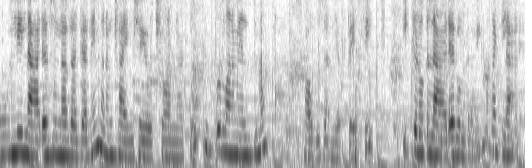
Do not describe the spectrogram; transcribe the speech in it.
ఓన్లీ లాడర్స్ ఉన్న దగ్గరనే మనం క్లైమ్ చేయొచ్చు అన్నట్టు. ఇప్పుడు మనం వెళ్తున్నాం టారస్ హౌస్ అని చెప్పేసి. ఇక్కడ ఒక లాడర్ ఉంటుంది మనకి లాడర్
